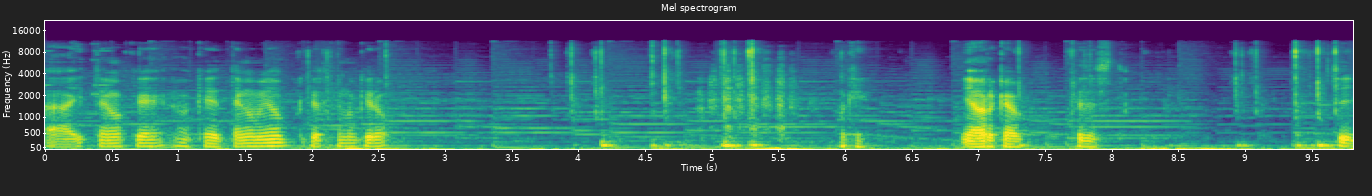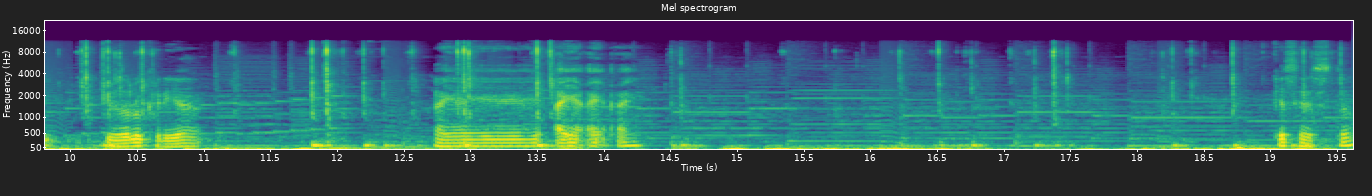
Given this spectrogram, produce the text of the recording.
Ay, tengo que... Ok, tengo miedo porque es que no quiero... Ok. ¿Y ahora qué hago? ¿Qué es esto? Sí, yo solo quería... Ay, ay, ay, ay, ay, ay. ¿Qué es esto?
